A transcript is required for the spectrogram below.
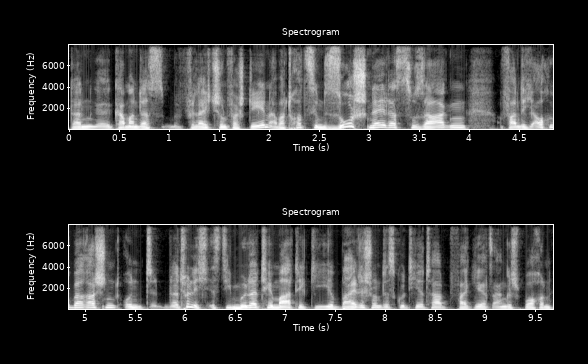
dann äh, kann man das vielleicht schon verstehen aber trotzdem so schnell das zu sagen, fand ich auch überraschend. Und natürlich ist die Müller-Thematik, die ihr beide schon diskutiert habt, Falk jetzt angesprochen,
